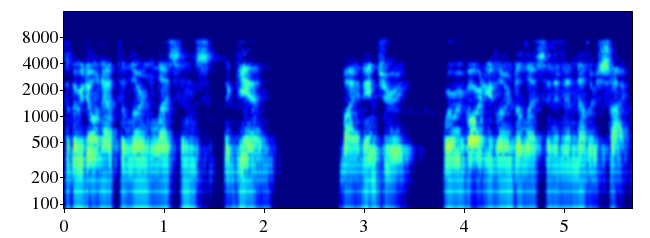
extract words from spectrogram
so that we don't have to learn lessons again by an injury where we've already learned a lesson in another site.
